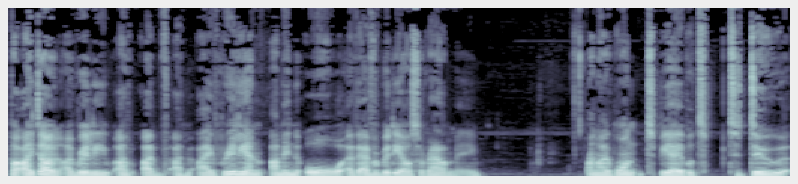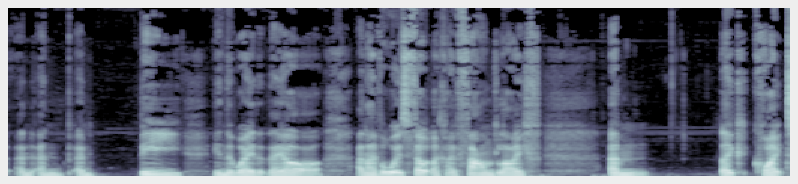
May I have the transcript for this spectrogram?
but I don't. I really, I, I, I really am. I'm in awe of everybody else around me, and I want to be able to to do and and and be in the way that they are. And I've always felt like I've found life, um, like quite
